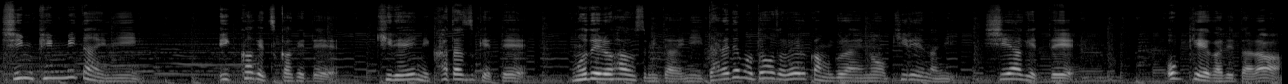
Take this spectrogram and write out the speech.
新品みたいに1ヶ月かけて綺麗に片付けてモデルハウスみたいに誰でもどうぞウェルカムぐらいの綺麗なに仕上げて OK が出たら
